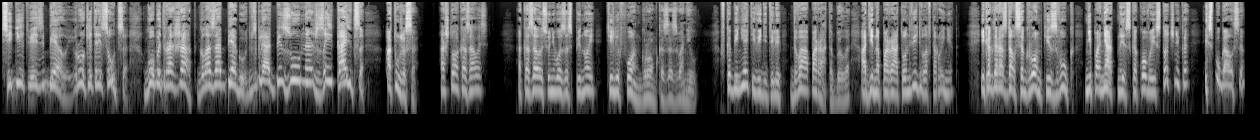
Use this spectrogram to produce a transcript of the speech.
Сидит весь белый, руки трясутся, губы дрожат, глаза бегают, взгляд безумно аж заикается от ужаса. А что оказалось? Оказалось, у него за спиной телефон громко зазвонил. В кабинете, видите ли, два аппарата было. Один аппарат он видел, а второй нет. И когда раздался громкий звук, непонятный из какого источника, испугался.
